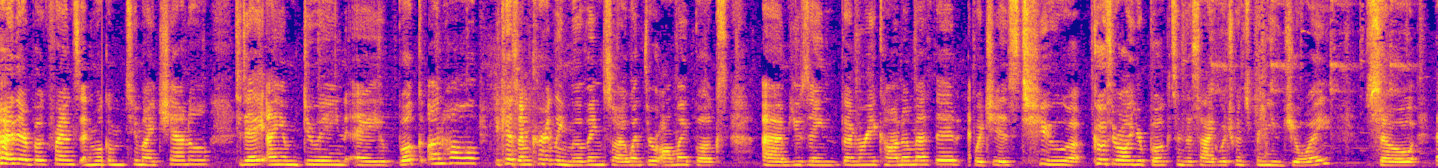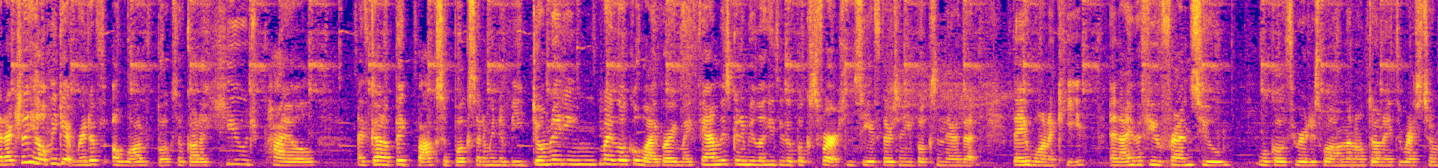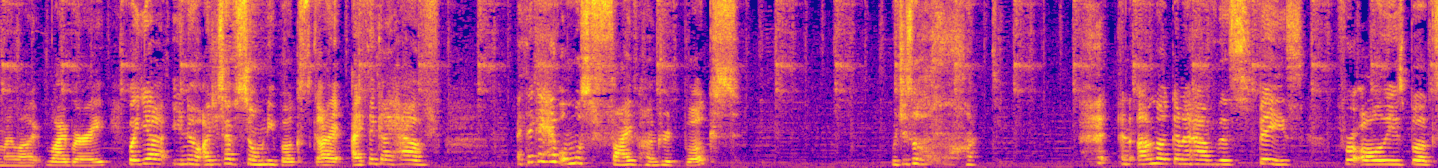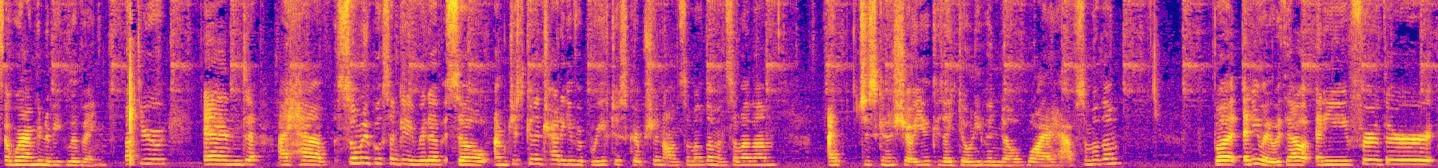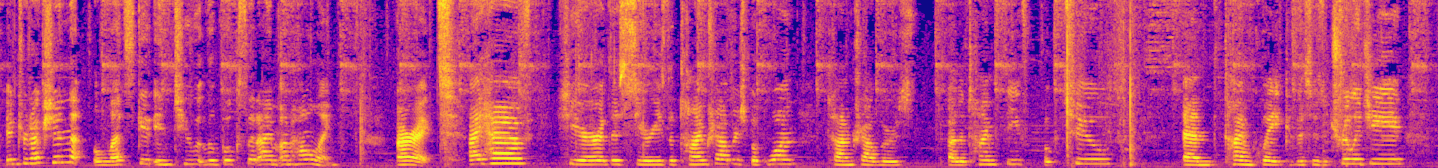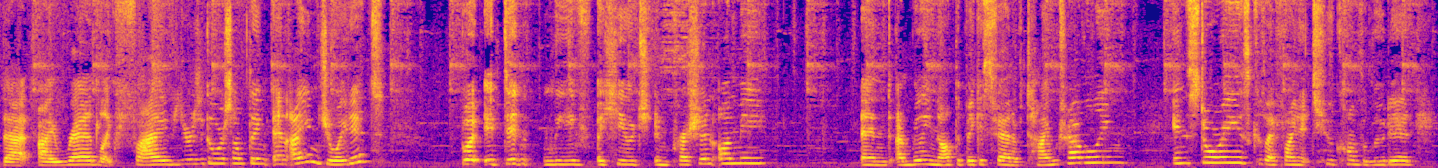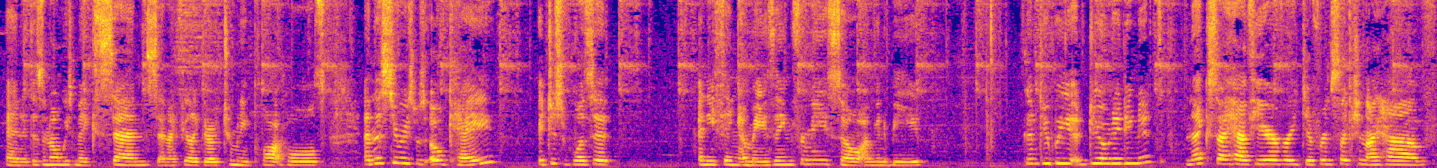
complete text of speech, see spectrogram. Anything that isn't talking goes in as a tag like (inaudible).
Hi there book friends and welcome to my channel. Today I am doing a book unhaul because I'm currently moving so I went through all my books um, using the Marie Kondo method which is to go through all your books and decide which ones bring you joy. So that actually helped me get rid of a lot of books. I've got a huge pile I've got a big box of books that I'm going to be donating my local library. My family's going to be looking through the books first and see if there's any books in there that they want to keep. And I have a few friends who will go through it as well and then I'll donate the rest to my li library. But yeah, you know, I just have so many books. I, I think I have, I think I have almost 500 books, which is a (laughs) lot. And I'm not to have this space for all these books and where I'm to be living. Through and I have so many books I'm getting rid of so I'm just to try to give a brief description on some of them and some of them I'm just to show you because I don't even know why I have some of them. But anyway, without any further introduction, let's get into the books that I'm unhauling. Alright, I have here this series, The Time Travelers Book 1, Time Travelers, uh, The Time Thief Book 2, and Time Quake. This is a trilogy that I read like five years ago or something, and I enjoyed it, but it didn't leave a huge impression on me. And I'm really not the biggest fan of time traveling in stories because I find it too convoluted and it doesn't always make sense and I feel like there are too many plot holes. And this series was okay, it just wasn't anything amazing for me, so I'm gonna be going to be donating it. Next I have here a very different section. I have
